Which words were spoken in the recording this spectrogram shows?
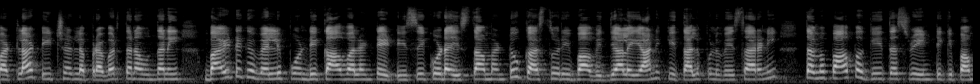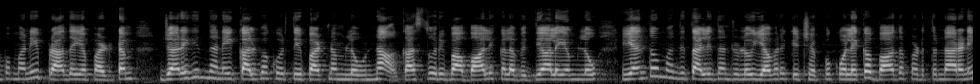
పట్ల టీచర్ల ప్రవర్తన ఉందని బయటకు వెళ్ళిపోండి కావాలంటే టీసీ కూడా ఇస్తామంటూ కస్తూరిబా విద్యాలయానికి తలుపులు వేశారని తమ పాప గీతశ్రీ ఇంటికి పంపమని ప్రాధేయపడటం జరిగిందని కల్వకుర్తి పట్నంలో ఉన్న కస్తూరిబా బాలికల విద్యాలయంలో ఎంతో మంది తల్లిదండ్రులు ఎవరికి చెప్పుకోలేక బాధపడుతున్నారని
